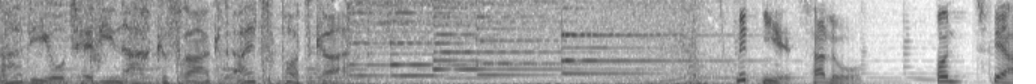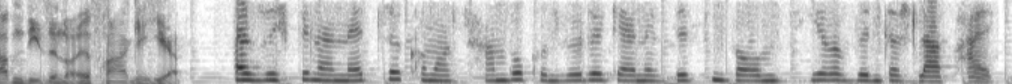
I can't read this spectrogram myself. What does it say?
Radio Teddy nachgefragt als Podcast. Mit Nils, hallo. Und wir haben diese neue Frage hier. Also ich bin Annette, komme aus Hamburg und würde gerne wissen, warum Sie Ihre Winterschlaf halten.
